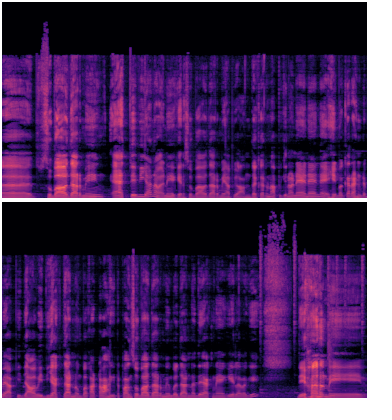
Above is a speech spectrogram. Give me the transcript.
ස්වභාධර්මයෙන් ඇත්තවි යනවන එක ස්වභාධර්මය අපි අන්ද කරන අපි නෑනෑ එහෙම කරන්නට අපි දවිදියක් දන්න. ඔබ කටවාහිට පන් ස්වභාධර්මය බදන්න දෙයක් නෑ කියලවගේ දෙවල් මේ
